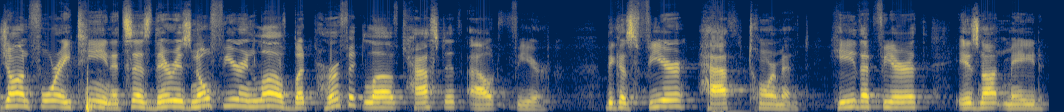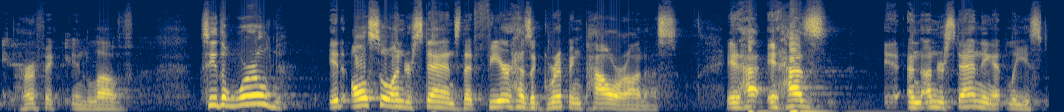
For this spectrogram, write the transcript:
John 4:18 it says there is no fear in love but perfect love casteth out fear because fear hath torment he that feareth is not made perfect in love. See the world it also understands that fear has a gripping power on us. It, ha- it has an understanding at least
